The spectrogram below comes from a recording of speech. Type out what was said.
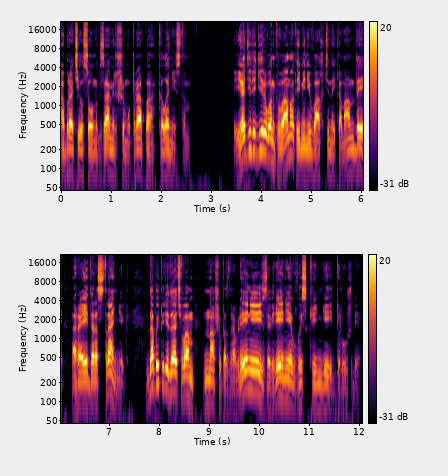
Обратился он к замершим у трапа колонистам. «Я делегирован к вам от имени вахтенной команды рейдера «Странник», дабы передать вам наши поздравления и заверения в искренней дружбе».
